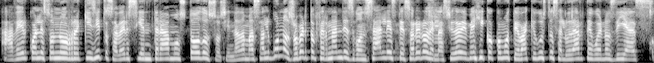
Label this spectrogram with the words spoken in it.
a ver cuáles son los requisitos, a ver si entramos todos o si nada más algunos. Roberto Fernández González, tesorero de la Ciudad de México, ¿cómo te va? Qué gusto saludarte. Buenos días.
